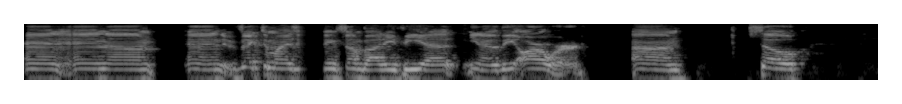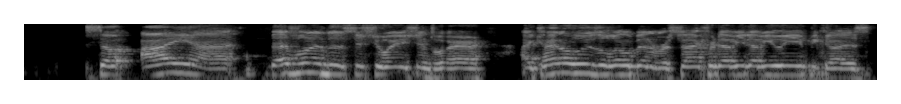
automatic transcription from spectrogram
and and um and victimizing somebody via you know the R word. Um, so so I uh, that's one of those situations where I kind of lose a little bit of respect for WWE because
